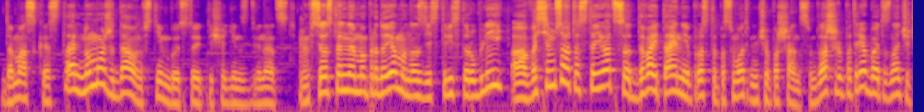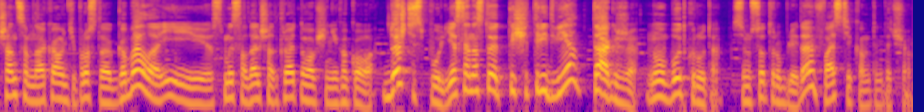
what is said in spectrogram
Дамасская сталь. Ну, может, да, он в Steam будет стоить 1011-12. Все остальное мы продаем. У нас здесь 300 рублей. А 800 остается. Давай тайные просто посмотрим, что по шансам. Два ширпотреба это значит шансам на аккаунте просто габела и смысла дальше открывать, ну вообще никакого. Дождь из пуль. Если она стоит 1003-2, также, ну будет круто. 700 рублей, да, фастиком тогда что?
